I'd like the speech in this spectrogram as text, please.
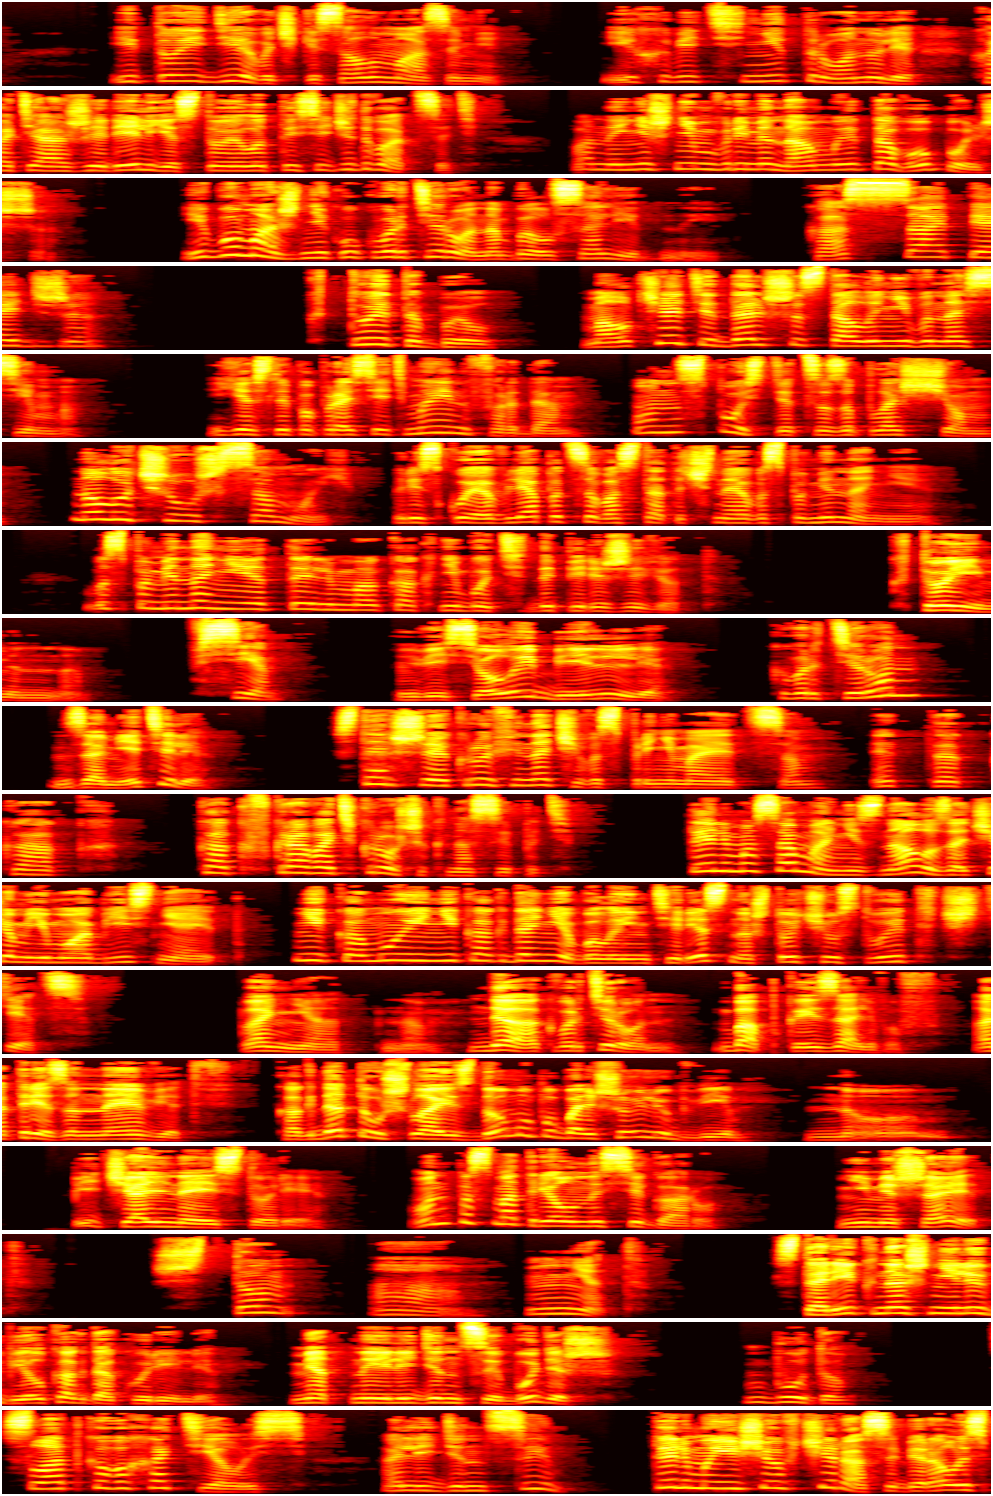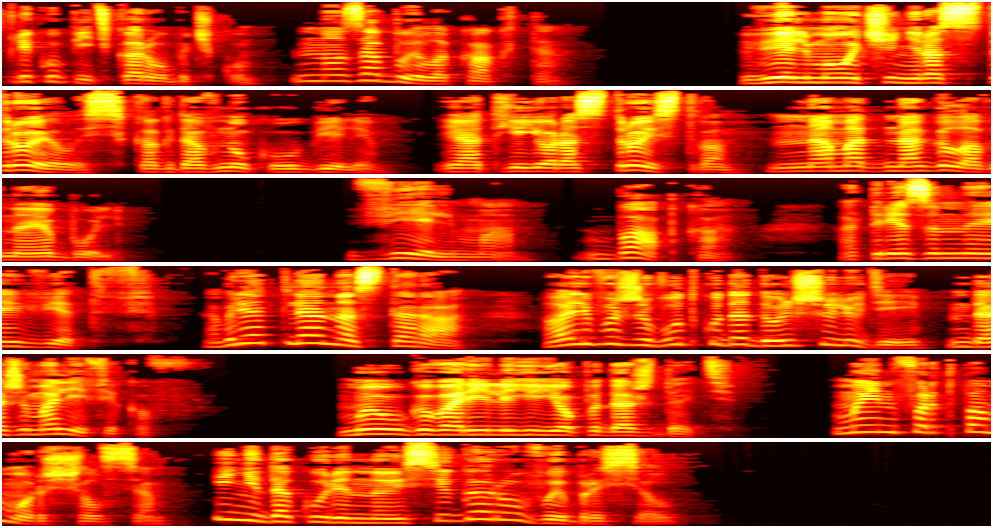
и той девочки с алмазами. Их ведь не тронули, хотя ожерелье стоило тысяч двадцать. По нынешним временам и того больше. И бумажник у квартирона был солидный. Касса опять же. Кто это был? Молчать и дальше стало невыносимо. Если попросить Мейнфорда, он спустится за плащом, но лучше уж самой, рискуя вляпаться в остаточное воспоминание. Воспоминание Тельма как-нибудь допереживет. Кто именно? Все. Веселый Билли. Квартирон? Заметили? Старшая кровь иначе воспринимается. Это как... Как в кровать крошек насыпать. Тельма сама не знала, зачем ему объясняет. Никому и никогда не было интересно, что чувствует чтец. Понятно. Да, квартирон. Бабка из Альвов. Отрезанная ветвь. Когда-то ушла из дома по большой любви. Но... Печальная история. Он посмотрел на сигару. Не мешает? Что? А, нет. Старик наш не любил, когда курили. Мятные леденцы будешь? Буду. Сладкого хотелось, а леденцы... Тельма еще вчера собиралась прикупить коробочку, но забыла как-то. Вельма очень расстроилась, когда внука убили, и от ее расстройства нам одна головная боль. Вельма, бабка, отрезанная ветвь. Вряд ли она стара. Альвы живут куда дольше людей, даже малефиков. Мы уговорили ее подождать. Мейнфорд поморщился и недокуренную сигару выбросил.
